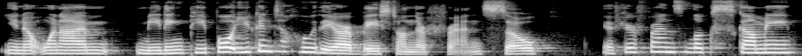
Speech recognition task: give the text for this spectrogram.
you know, when I'm meeting people, you can tell who they are based on their friends. So if your friends look scummy,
